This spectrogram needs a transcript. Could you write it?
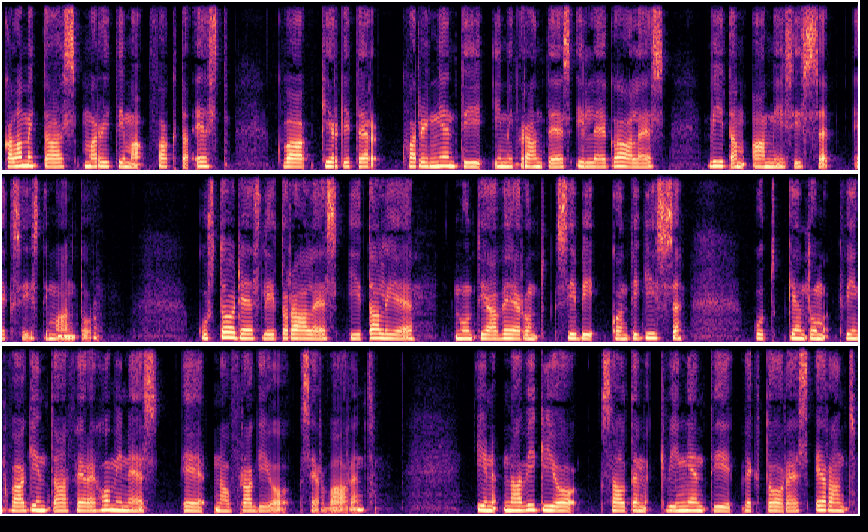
calamitas maritima facta est, qua circiter quaringenti immigrantes illegales vitam amisisse existimantur. Custodes litorales Italie nuntia verunt sibi contigisse, ut gentum quinquaginta fere homines e naufragio servarent. In navigio saltem quingenti vectores erant,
